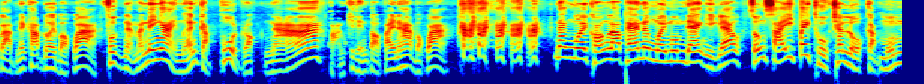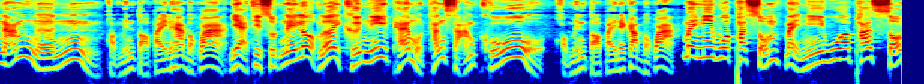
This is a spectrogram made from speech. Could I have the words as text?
กลับนะครับ โดยบอกว่าฝึกน่ะมันไม่ง่ายเหมือนกับพูดหรอกนะ ความคิดเห็นต่อไปนะฮะบอกว่านักมวยของเราแพ้นักมวยมุมแดงอีกแล้ว สงสัยไม่ถูกฉลกกับมุมน้ำเงิน คอมเมนต์ต่อไปนะฮะ บอกว่า แย่ที่สุดในโลกเลยคืนนี้แพ้หมดทั้ง 3 คู่ คอมเมนต์ต่อไปนะครับ บอกว่าไม่มีวัวผสม ไม่มีวัวผสม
